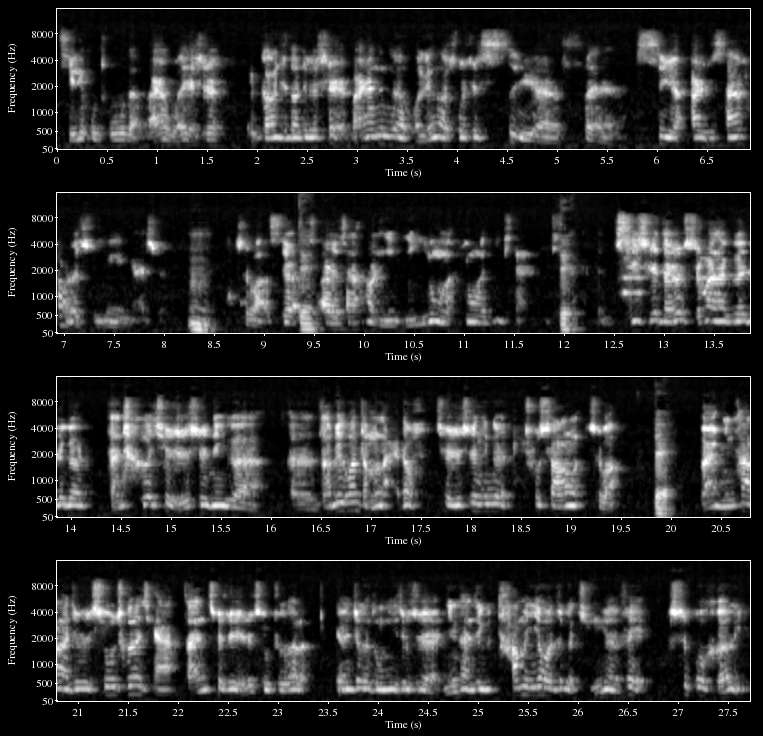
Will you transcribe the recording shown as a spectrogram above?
稀里糊涂的。完事我也是刚知道这个事儿，完事那个我领导说是四月份四月二十三号的事情，应该是。嗯，是吧？四月二十三号，你你用了用了一天。对。其实咱说实话，大哥，这个咱车确实是那个，呃，咱别管怎么来的，确实是那个出伤了，是吧？对。完事您看看，就是修车的钱，咱确实也是修车了，因为这个东西就是，您看这个他们要这个停运费是不合理，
